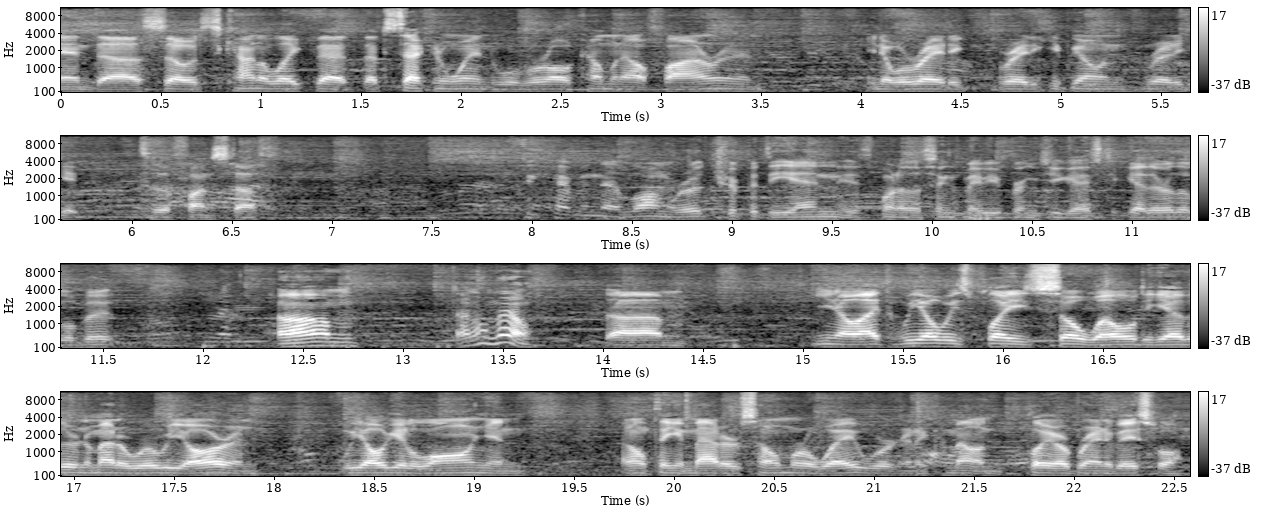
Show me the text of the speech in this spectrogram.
and uh, so it's kind of like that that second wind where we're all coming out firing, and you know we're ready to ready to keep going, ready to get to the fun stuff. I think having that long road trip at the end is one of those things maybe brings you guys together a little bit. Um, I don't know. Um, you know, I, we always play so well together, no matter where we are, and we all get along. And I don't think it matters home or away. We're going to come out and play our brand of baseball.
